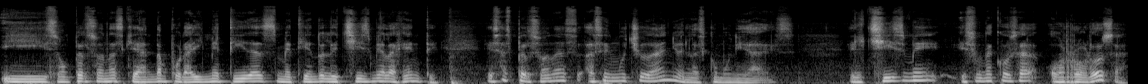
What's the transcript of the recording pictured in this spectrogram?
y son personas que andan por ahí metidas metiéndole chisme a la gente. Esas personas hacen mucho daño en las comunidades. El chisme es una cosa horrorosa.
